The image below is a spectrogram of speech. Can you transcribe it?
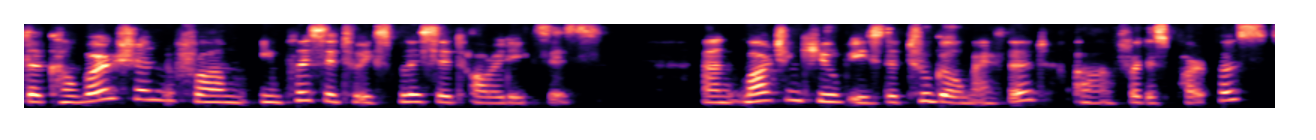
The conversion from implicit to explicit already exists. And Marching Cube is the to-go method uh, for this purpose.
